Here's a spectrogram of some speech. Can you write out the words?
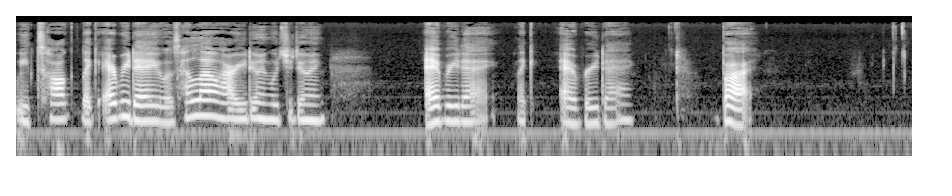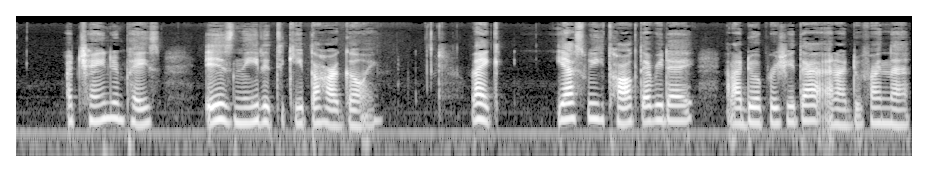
we talked like every day. It was hello, how are you doing? What you doing? Every day every day. But a change in pace is needed to keep the heart going. Like, yes, we talked every day, and I do appreciate that, and I do find that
